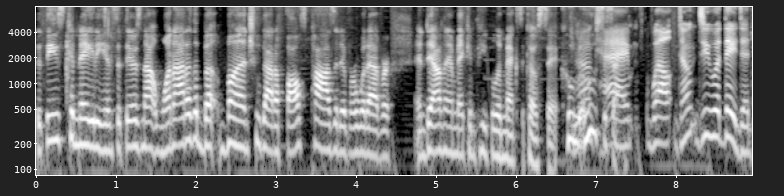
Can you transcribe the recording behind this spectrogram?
that these Canadians that there's not one out of the bu- bunch who got a false positive or whatever and down there making people in Mexico sick? Who, Who's to say? Well, don't do what they did.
